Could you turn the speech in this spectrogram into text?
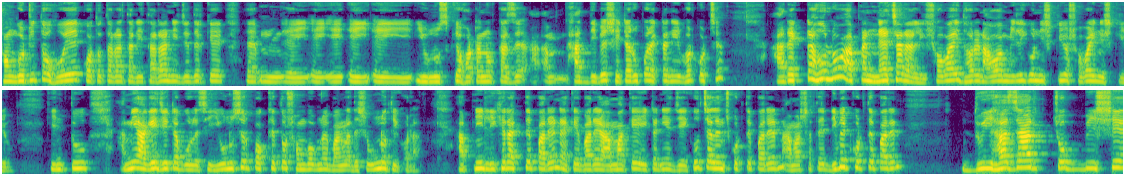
সংগঠিত হয়ে, কত তাড়াতাড়ি তারা নিজেদেরকে এই এই এই এই এই ইউনুসকে হটানোর কাজে হাত দিবে সেটার উপর একটা নির্ভর করছে। আরেকটা হলো আপনার ন্যাচারালি সবাই ধরেন আওয়ামী লীগও নিষ্ক্রিয়, সবাই নিষ্ক্রিয়। কিন্তু আমি আগে যেটা বলেছি, ইউনুসের পক্ষে তো সম্ভব নয় বাংলাদেশে উন্নতি করা। আপনি লিখে রাখতে পারেন, একেবারে আমাকে এটা নিয়ে যে কেউ চ্যালেঞ্জ করতে পারেন, আমার সাথে ডিবেট করতে পারেন। দুই হাজার চব্বিশে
